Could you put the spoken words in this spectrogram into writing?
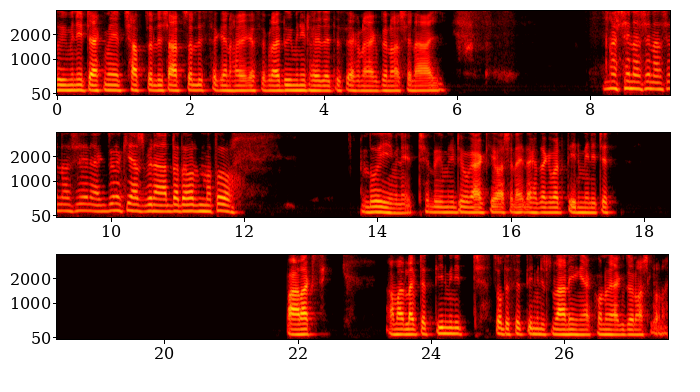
দুই মিনিট, এক মিনিট, সাতচল্লিশ, আটচল্লিশ সেকেন্ড হয়ে গেছে, প্রায় দুই মিনিট হয়ে যাইতেছে, এখনও একজনও আসে নাই। আসেন আসেন আসেন আসেন, একজনও কি আসবে না, আড্ডা দেওয়ার মতো? দুই মিনিট, দুই মিনিটেও আর কেউ আসে নাই, দেখা যাক এবার তিন মিনিটে। পা রাখছি আমার লাইভটা তিন মিনিট চলতেছে, তিন মিনিট রানিং এখনও একজন আসলো না।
